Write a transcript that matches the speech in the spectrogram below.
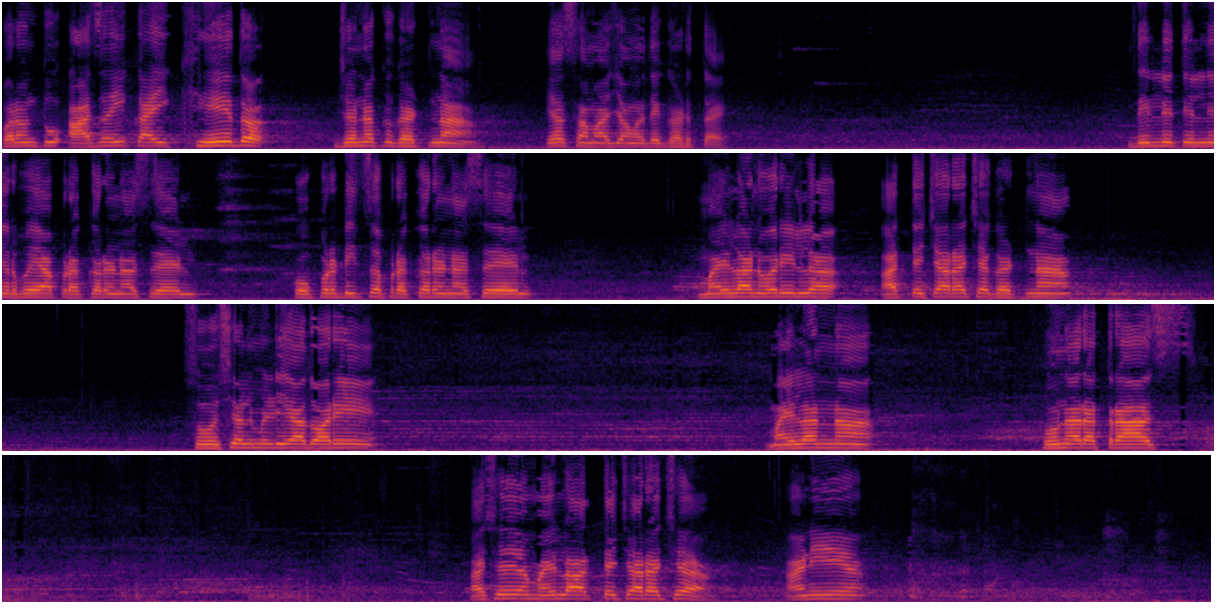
परंतु आजही काही खेदजनक घटना या समाजामध्ये घडत आहे दिल्लीतील निर्भया प्रकरण असेल कोपर्टीचं प्रकरण असेल महिलांवरील अत्याचाराच्या घटना सोशल मीडियाद्वारे महिलांना होणारा त्रास अशा या महिला अत्याचाराच्या आणि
